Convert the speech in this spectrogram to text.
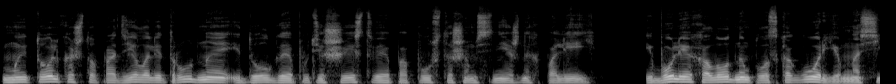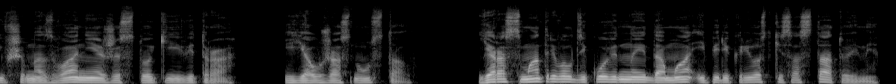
Мы только что проделали трудное и долгое путешествие по пустошам снежных полей и более холодным плоскогорьям, носившим название «Жестокие ветра», и я ужасно устал. Я рассматривал диковинные дома и перекрестки со статуями,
